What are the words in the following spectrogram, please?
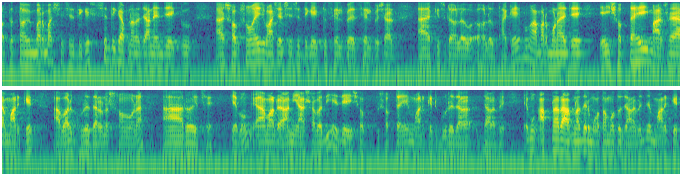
অর্থাৎ নভেম্বর মাস শেষের দিকে শেষের দিকে আপনারা জানেন যে একটু সব সময় মাসের শেষের দিকে একটু সেল সেল প্রেশার কিছুটা হলেও হলেও থাকে এবং আমার মনে হয় যে এই সপ্তাহেই মার্কেট আবার ঘুরে দাঁড়ানোর সম্ভাবনা রয়েছে। এবং আমার, আমি আশাবাদী যে এই সব, সপ্তাহে মার্কেট ঘুরে দাঁড়া- দাঁড়াবে। এবং আপনারা আপনাদের মতামত জানাবেন যে মার্কেট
